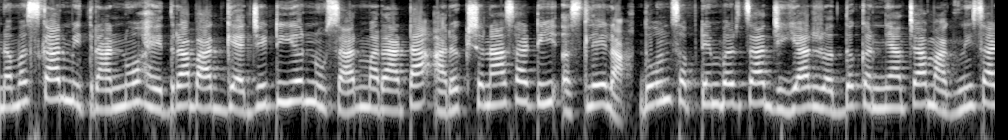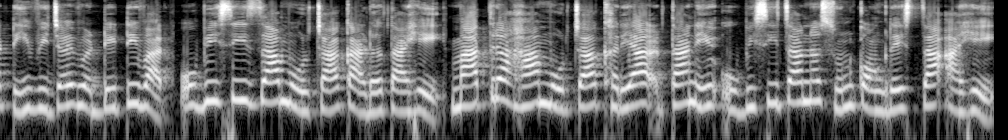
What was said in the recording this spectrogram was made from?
नमस्कार मित्रांनो हैदराबाद गॅजेटियरनुसार मराठा आरक्षणासाठी असलेला दोन सप्टेंबरचा जी आर रद्द करण्याच्या मागणीसाठी विजय वड्डेटीवार ओबीसीचा मोर्चा काढत आहे. मात्र हा मोर्चा खऱ्या अर्थाने ओबीसीचा नसून काँग्रेसचा आहे.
